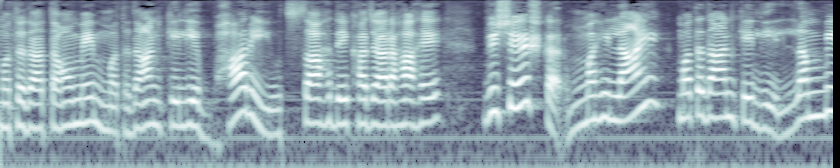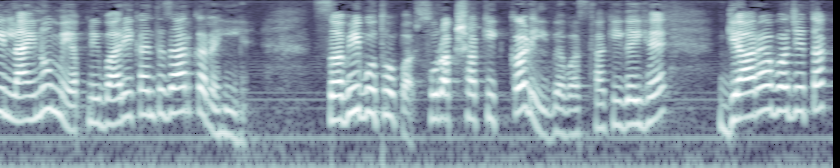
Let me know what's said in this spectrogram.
मतदाताओं में मतदान के लिए भारी उत्साह देखा जा रहा है। विशेषकर महिलाएँ मतदान के लिए लंबी लाइनों में अपनी बारी का इंतज़ार कर रही हैं। सभी बूथों पर सुरक्षा की कड़ी व्यवस्था की गई है। 11 बजे तक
